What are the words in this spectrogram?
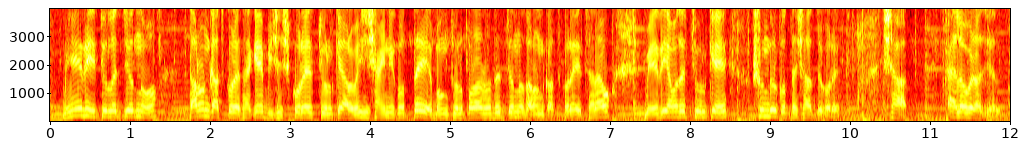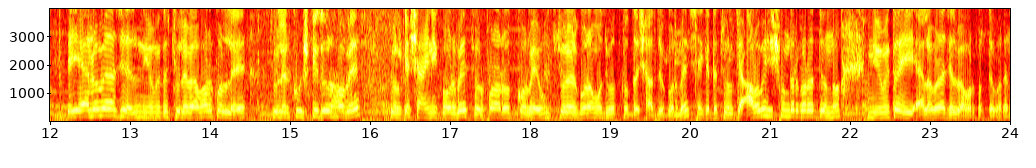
মেহেদি চুলের জন্য দারুণ কাজ করে থাকে। বিশেষ করে চুলকে আরও বেশি শাইনি করতে এবং চুল পড়া রোধের জন্য দারুণ কাজ করে। এছাড়াও মেহেদি আমাদের চুলকে সুন্দর করতে সাহায্য করে। সাত। Aloe vera gel. এই অ্যালোভেরা জেল নিয়মিত চুলে ব্যবহার করলে চুলের খুশকি দূর হবে, চুলকে শাইনি করবে, চুল পড়া রোধ করবে এবং চুলের গোড়া মজবুত করতে সাহায্য করবে। সেক্ষেত্রে চুলকে আরও বেশি সুন্দর করার জন্য নিয়মিত এই অ্যালোভেরা জেল ব্যবহার করতে পারেন।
